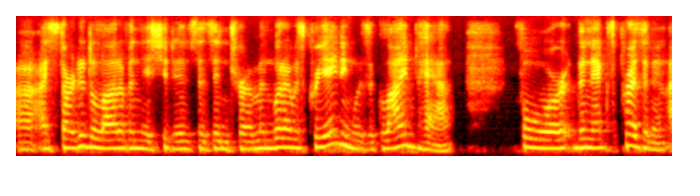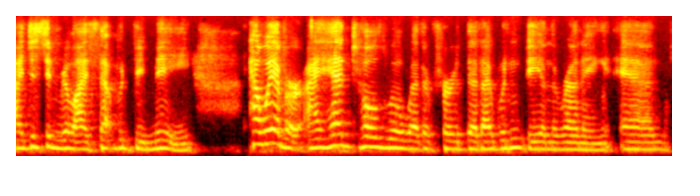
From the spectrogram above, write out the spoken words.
Uh, I started a lot of initiatives as interim, and what I was creating was a glide path for the next president. I just didn't realize that would be me. However, I had told Will Weatherford that I wouldn't be in the running. And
